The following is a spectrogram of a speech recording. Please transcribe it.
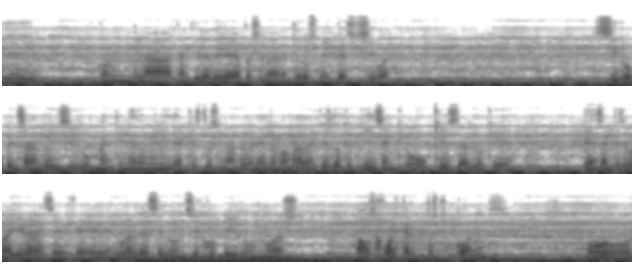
y con la cantidad de aproximadamente dos mil pesos igual. Sigo pensando y sigo manteniendo mi idea que esto es una reverenda mamada, que es lo que piensan o qué es lo que piensan que se va a llegar a hacer, que en lugar de hacer un circuit un mosh, vamos a jugar carritos chocones o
